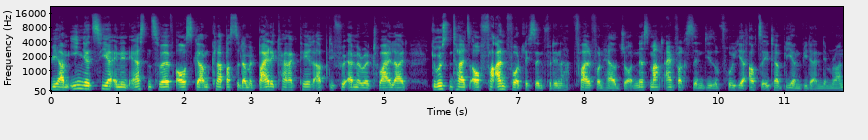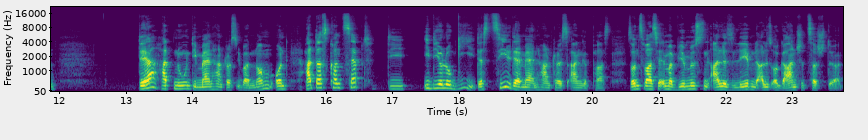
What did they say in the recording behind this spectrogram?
wir haben ihn jetzt hier in den ersten zwölf Ausgaben, klapperst du damit beide Charaktere ab, die für Emerald Twilight größtenteils auch verantwortlich sind für den Fall von Hal Jordan. Das macht einfach Sinn, die so früh hier auch zu etablieren wieder in dem Run. Der hat nun die Manhunters übernommen und hat das Konzept, die Ideologie, das Ziel der Manhunters angepasst. Sonst war es ja immer, wir müssen alles Lebende, alles Organische zerstören.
